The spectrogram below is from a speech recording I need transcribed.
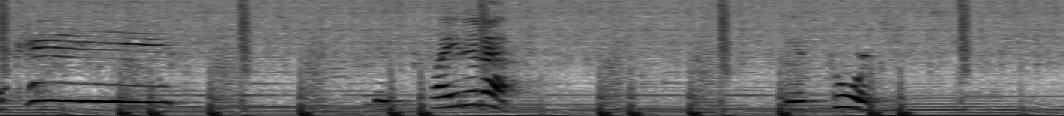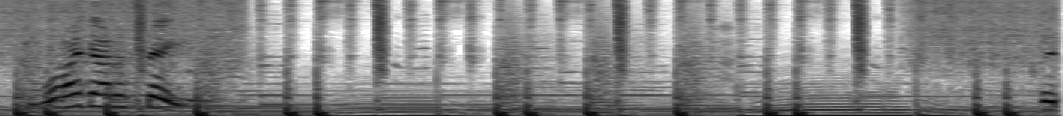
Okay. It's plated up. It's gorgeous. And what I gotta say is, the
